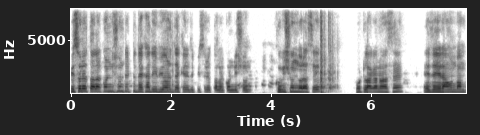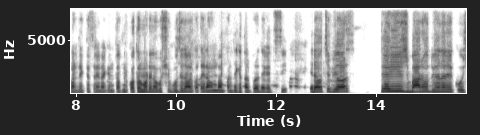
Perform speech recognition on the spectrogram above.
পিছনের তলার কন্ডিশনটা একটু দেখা দিই ভিউয়ার দেখেন যে পিছনের তলার কন্ডিশন খুবই সুন্দর আছে ফুট লাগানো আছে। এই যে রাউন্ড বাম্পার দেখতেছেন, এটা কিন্তু আপনার কত মডেল অবশ্যই বুঝে যাওয়ার কথা রাউন্ড বাম্পার দেখে তারপরে দেখাইতেছি। এটা হচ্ছে ভিউয়ার্স তেইশ বারো দুই হাজার একুশ।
